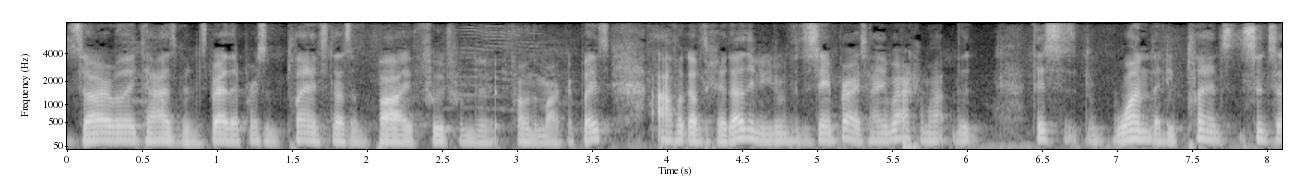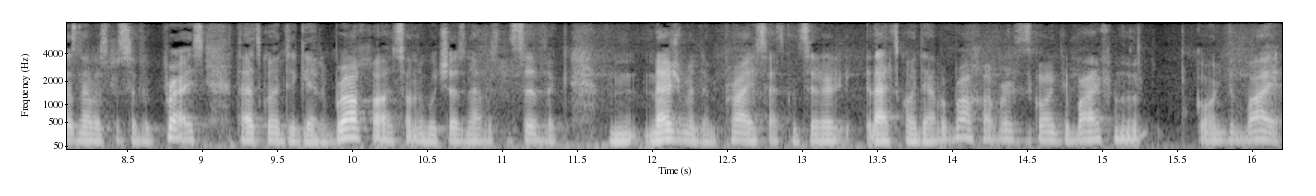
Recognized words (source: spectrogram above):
zar husband. It's better that person plants doesn't buy food from the from the marketplace. Afagav even for the same price. This is the one that he plants since it doesn't have a specific price. That's going to get a bracha. Something which doesn't have a specific measurement and price. That's considered that's going to have a bracha versus going to buy from the going to buy it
